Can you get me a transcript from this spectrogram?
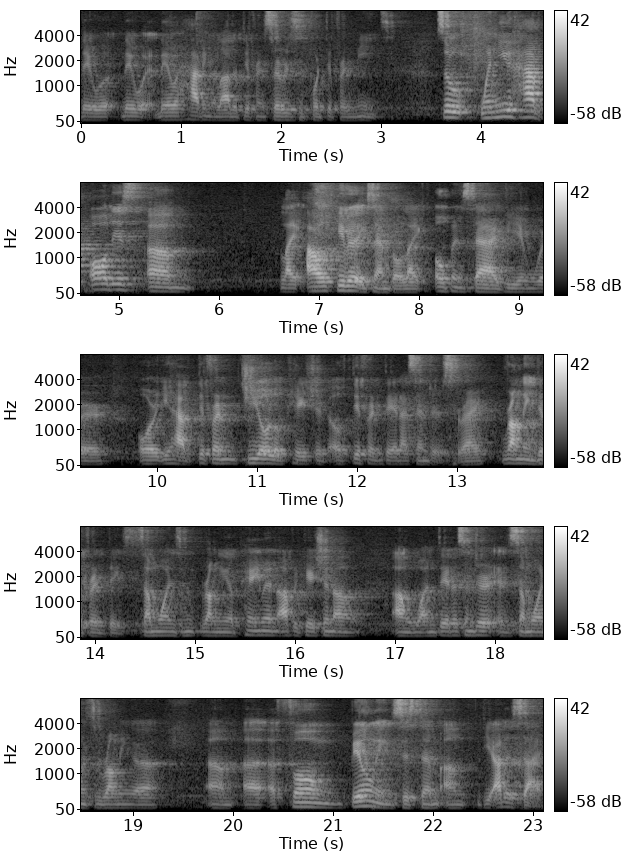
they, were, they, were, they were having a lot of different services for different needs. So when you have all these, um, like I'll give you an example, like OpenStack, VMware, or you have different geolocation of different data centers, right? Running different things. Someone's running a payment application on, on one data center, and someone's running a um, a, a, phone billing system on the other side.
